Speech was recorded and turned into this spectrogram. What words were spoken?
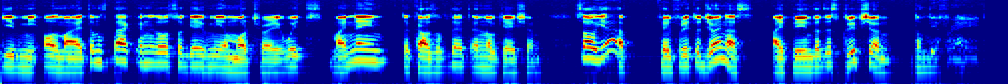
give me all my items back and it also gave me a mortuary with my name, the cause of death and location. So yeah, feel free to join us. IP in the description. Don't be afraid.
